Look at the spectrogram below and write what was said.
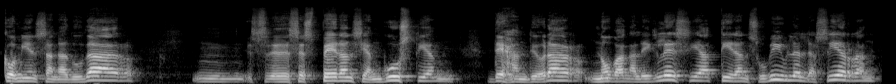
comienzan a dudar, mm, se desesperan, se angustian, dejan de orar, no van a la iglesia, tiran su Biblia, la cierran.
